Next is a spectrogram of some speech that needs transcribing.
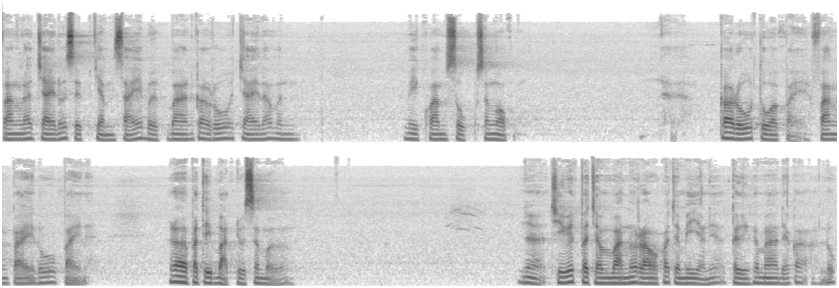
ฟังแล้วใจรู้สึกแจ่มใสเบิกบานก็รู้ใจแล้วมันมีความสุขสงบ ก็รู้ตัวไป ฟังไปรู้ไปเนี่ยเราปฏิบัติอยู่เสมอเนี่ยชีวิตประจำวันของเราก็จะมีอย่างนี้ตื่นขึ้นมา เดี๋ยวก็ลุก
